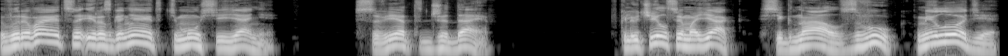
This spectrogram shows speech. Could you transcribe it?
вырывается и разгоняет тьму сияние. Свет джедаев. Включился маяк, сигнал, звук, мелодия,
